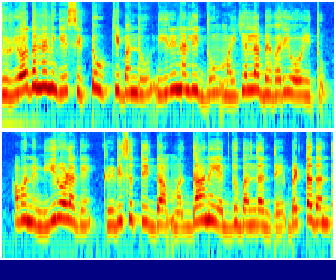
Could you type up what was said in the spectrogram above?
ದುರ್ಯೋಧನನಿಗೆ ಸಿಟ್ಟು ಉಕ್ಕಿ ಬಂದು ನೀರಿನಲ್ಲಿದ್ದು ಮೈಯೆಲ್ಲ ಬೆವರಿ ಹೋಯಿತು. ಅವನು ನೀರೊಳಗೆ ಕ್ರೀಡಿಸುತ್ತಿದ್ದ ಮದ್ದಾನೆ ಎದ್ದು ಬಂದಂತೆ ಬೆಟ್ಟದಂಥ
